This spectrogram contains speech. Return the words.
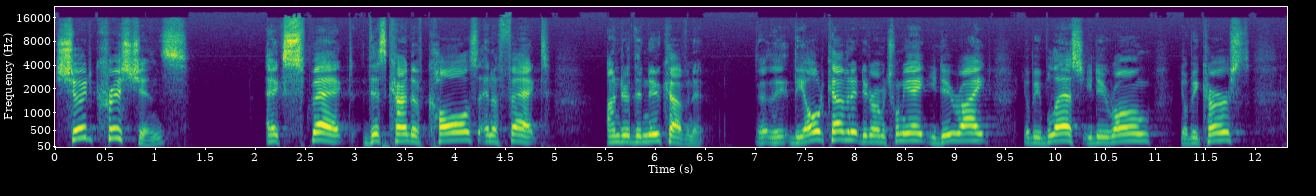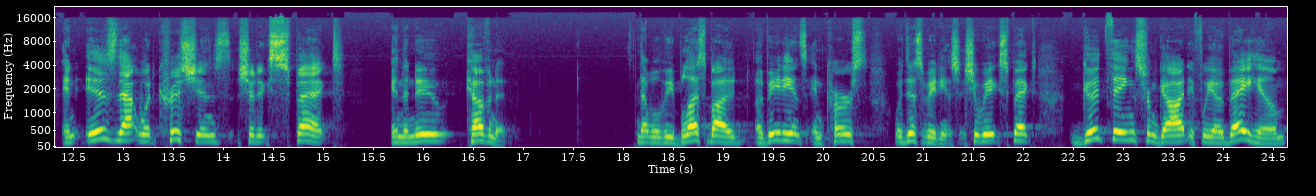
Should Christians expect this kind of cause and effect under the new covenant? The, the old covenant, Deuteronomy 28, you do right, you'll be blessed. You do wrong, you'll be cursed. And is that what Christians should expect in the new covenant? That will be blessed by obedience and cursed with disobedience. Should we expect good things from God if we obey Him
